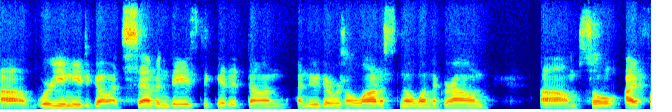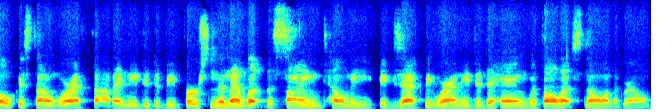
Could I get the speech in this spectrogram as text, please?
uh, where you need to go. I had seven days to get it done. I knew there was a lot of snow on the ground. Um, so I focused on where I thought I needed to be first, and then I let the sign tell me exactly where I needed to hang with all that snow on the ground.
